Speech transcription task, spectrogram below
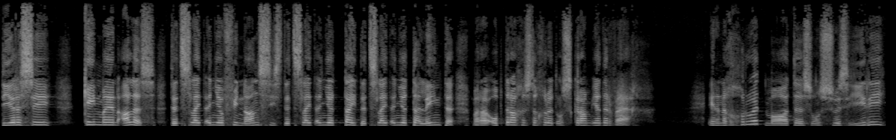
Die Here sê: "Ken my in alles." Dit sluit in jou finansies, dit sluit in jou tyd, dit sluit in jou talente, maar daai opdrag is te groot. Ons skram eerder weg. En in 'n groot mate is ons soos hierdie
